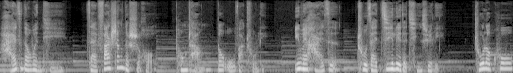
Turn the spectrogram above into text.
孩子的问题在发生的时候，通常都无法处理，因为孩子处在激烈的情绪里，除了哭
